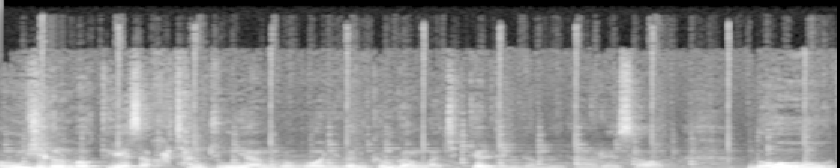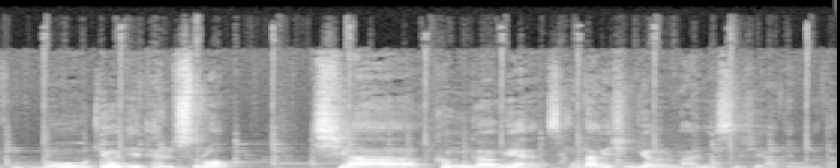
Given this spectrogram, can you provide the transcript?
음식을 먹기 위해서 가장 중요한 거고 이건 건강과 직결된 겁니다. 그래서 노, 노견이 될수록 치아 건강에 상당히 신경을 많이 쓰셔야 됩니다.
